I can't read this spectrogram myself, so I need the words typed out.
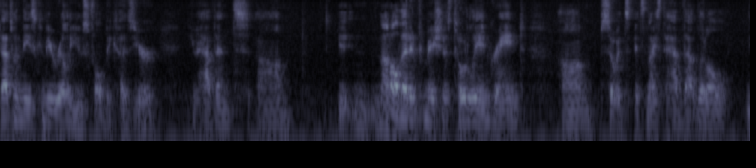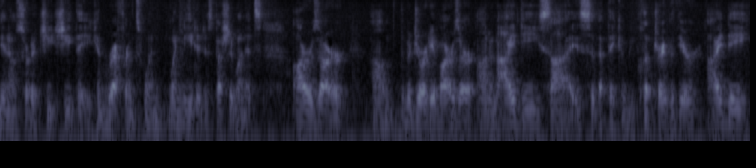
that's when these can be really useful because you're you haven't um, not all that information is totally ingrained. Um, so it's it's nice to have that little you know sort of cheat sheet that you can reference when when needed, especially when it's ours are um, the majority of ours are on an ID size so that they can be clipped right with your ID,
